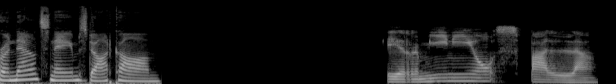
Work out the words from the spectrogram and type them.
pronouncenames.com. Erminio Spalla.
